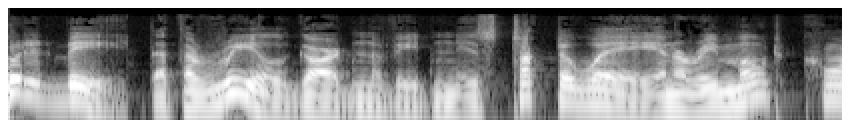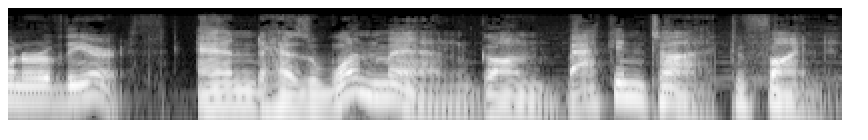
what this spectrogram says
Could it be that the real Garden of Eden is tucked away in a remote corner of the earth? And has one man gone back in time to find it?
